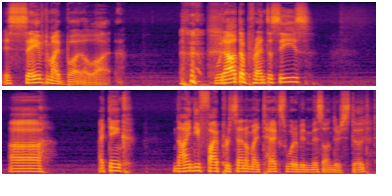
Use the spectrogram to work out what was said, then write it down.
It saved my butt a lot. Without the parentheses, uh, I think ninety-five percent of my text would have been misunderstood.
